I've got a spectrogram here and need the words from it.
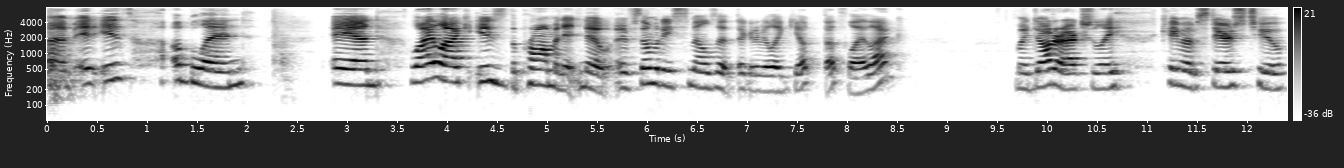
Um, it is a blend and lilac is the prominent note. If somebody smells it, they're gonna be like, yep, that's lilac my daughter actually came upstairs to,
